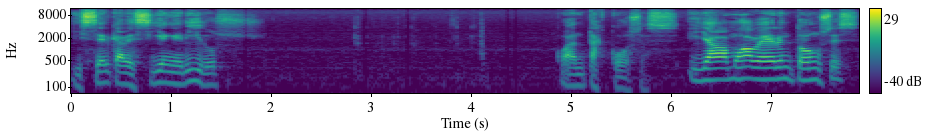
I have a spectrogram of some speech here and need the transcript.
y cerca de 100 heridos. Cuántas cosas. Y ya vamos a ver entonces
